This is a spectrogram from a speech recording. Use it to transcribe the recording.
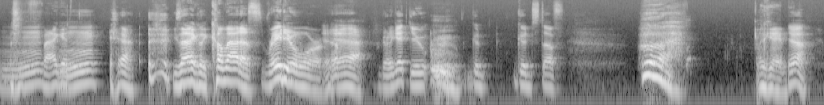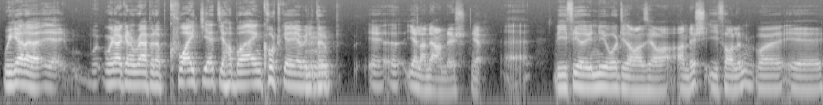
Mm. Faggot. Mm. yeah, exactly. Come at us, Radio War. Yep. Yeah, Gonna get you. good, good stuff. okay, Yeah. we gotta. Uh, we're not gonna wrap it up quite yet. Jag har bara en kort grej jag ville ta Mm. upp uh, gällande Anders. Ja. Eh, vi firar ju nyår tillsammans, jag och Anders, i Falun. Var, eh,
